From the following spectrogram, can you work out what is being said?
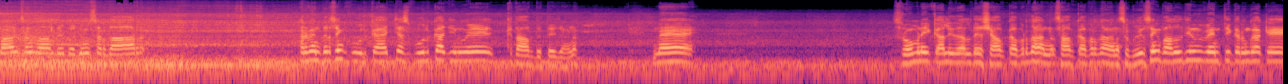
ਮਾਨ ਸਨਮਾਨ ਦੇ ਵਜੋਂ ਸਰਦਾਰ ਹਰਵਿੰਦਰ ਸਿੰਘ ਫੂਲਕਾ ਐਚਐਸ ਫੂਲਕਾ ਜੀ ਨੂੰ ਇਹ ਖਿਤਾਬ ਦਿੱਤੇ ਜਾਣ। ਮੈਂ ਸ਼੍ਰੋਮਣੀ ਅਕਾਲੀ ਦਲ ਦੇ ਸਾਬਕਾ ਪ੍ਰਧਾਨ ਸਾਬਕਾ ਪ੍ਰਧਾਨ ਸੁਖਬੀਰ ਸਿੰਘ ਬਾਦਲ ਜੀ ਨੂੰ ਵੀ ਬੇਨਤੀ ਕਰੂੰਗਾ ਕਿ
